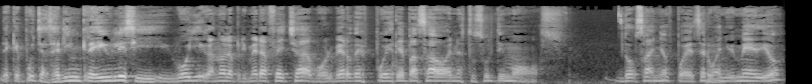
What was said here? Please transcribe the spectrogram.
de que, pucha, sería increíble si voy llegando a la primera fecha, volver después que he pasado en estos últimos dos años, puede ser un año y medio,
